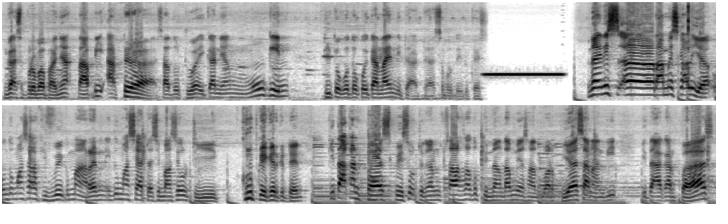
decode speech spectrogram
nggak seberapa banyak tapi ada satu dua ikan yang mungkin di toko-toko ikan lain tidak ada seperti itu guys Nah ini uh, ramai sekali ya untuk masalah giveaway kemarin itu masih ada simpang siur di grup Geger Geden. Kita akan bahas besok dengan salah satu bintang tamu yang sangat luar biasa nanti. Kita akan bahas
